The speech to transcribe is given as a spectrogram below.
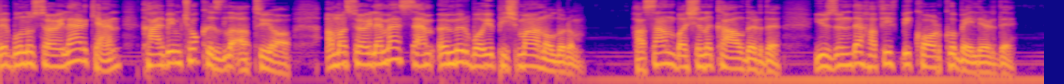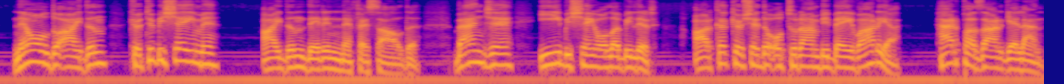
Ve bunu söylerken kalbim çok hızlı atıyor ama söylemezsem ömür boyu pişman olurum. Hasan başını kaldırdı. Yüzünde hafif bir korku belirdi. Ne oldu Aydın? Kötü bir şey mi? Aydın derin nefes aldı. Bence iyi bir şey olabilir. Arka köşede oturan bir bey var ya, her pazar gelen,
